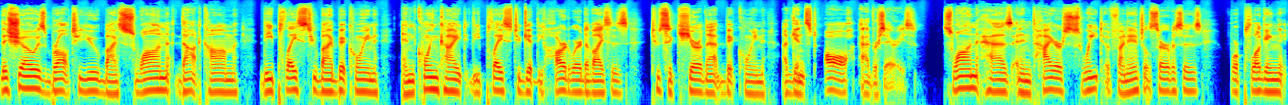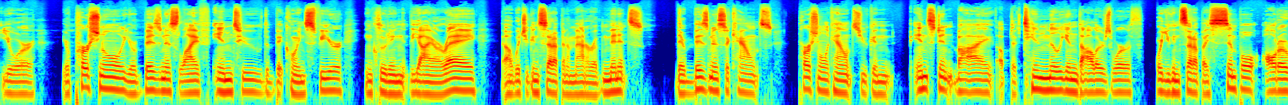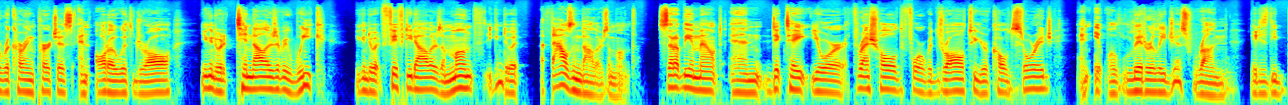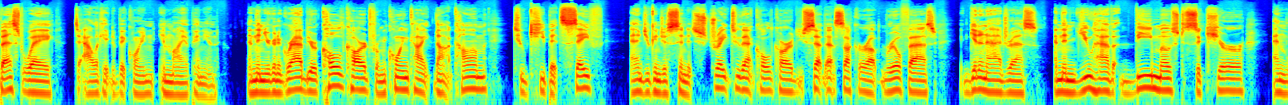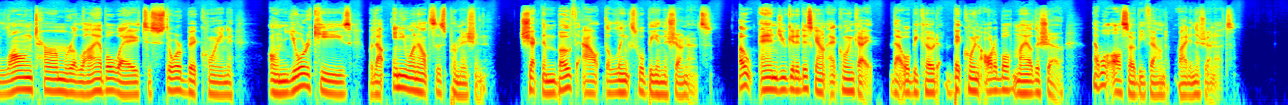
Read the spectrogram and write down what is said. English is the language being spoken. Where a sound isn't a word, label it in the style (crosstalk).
This show is brought to you by Swan.com, the place to buy Bitcoin, and CoinKite, the place to get the hardware devices to secure that Bitcoin against all adversaries. Swan has an entire suite of financial services for plugging your your personal, your business life into the Bitcoin sphere, including the IRA, uh, which you can set up in a matter of minutes. Their business accounts, personal accounts, you can instant buy up to $10 million worth, or you can set up a simple auto recurring purchase and auto withdrawal. You can do it at $10 every week. You can do it $50 a month. You can do it $1,000 a month. Set up the amount and dictate your threshold for withdrawal to your cold storage, and it will literally just run. It is the best way to allocate to Bitcoin, in my opinion. And then you're going to grab your Coldcard from coinkite.com to keep it safe, and you can just send it straight to that Coldcard. You set that sucker up real fast, get an address, and then you have the most secure and long term reliable way to store Bitcoin on your keys without anyone else's permission. Check them both out. The links will be in the show notes. Oh, and you get a discount at CoinKite. That will be code Bitcoin Audible, my other show. That will also be found right in the show notes.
